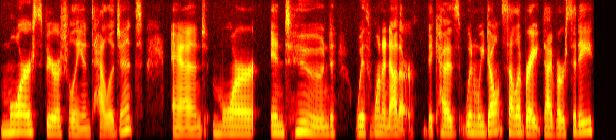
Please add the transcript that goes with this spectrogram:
more spiritually intelligent and more in tuned with one another. Because when we don't celebrate diversity,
